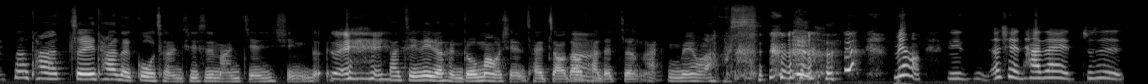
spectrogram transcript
那他追他的过程其实蛮艰辛的。对，他经历了很多冒险才找到他的真爱。没有啦，不是。没有你，而且他在就是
